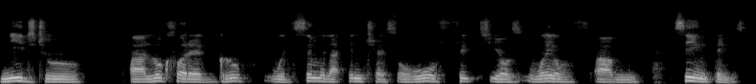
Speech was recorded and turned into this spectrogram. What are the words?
need to uh, look for a group with similar interests or who fit your way of um, seeing things.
